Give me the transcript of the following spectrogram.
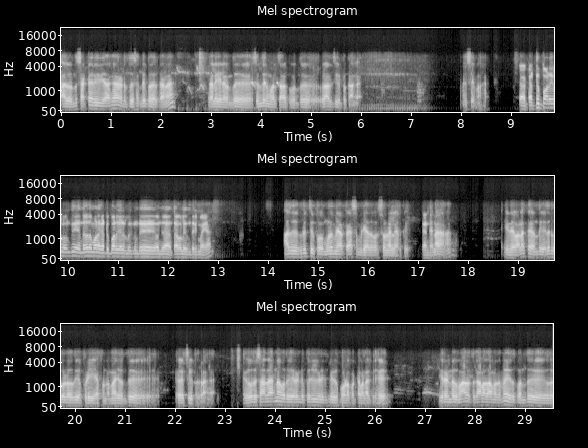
அது வந்து சட்ட ரீதியாக அடுத்து சந்திப்பதற்கான வேலைகளை வந்து செந்தில் தரப்பு வந்து விவாதிச்சுக்கிட்டு இருக்காங்க. நிச்சயமாக. கட்டுப்பாடுகள் வந்து எந்த விதமான கட்டுப்பாடுகள் இருக்குன்னு கொஞ்சம் தகவல் எதுவும் தெரியுமாயா அது குறித்து இப்போ முழுமையா பேச முடியாத ஒரு சூழ்நிலை இருக்கு. ஏன்னா இந்த வழக்கை வந்து எதிர்கொள்வது எப்படி அப்படின்ற மாதிரி வந்து யோசிச்சுட்டு இருக்காங்க இது ஒரு சாதாரண ஒரு இரண்டு பிரிவுகளின் கீழ் போடப்பட்ட வழக்கு. இரண்டு மாதத்து காலதாமதமே இதுக்கு வந்து ஒரு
